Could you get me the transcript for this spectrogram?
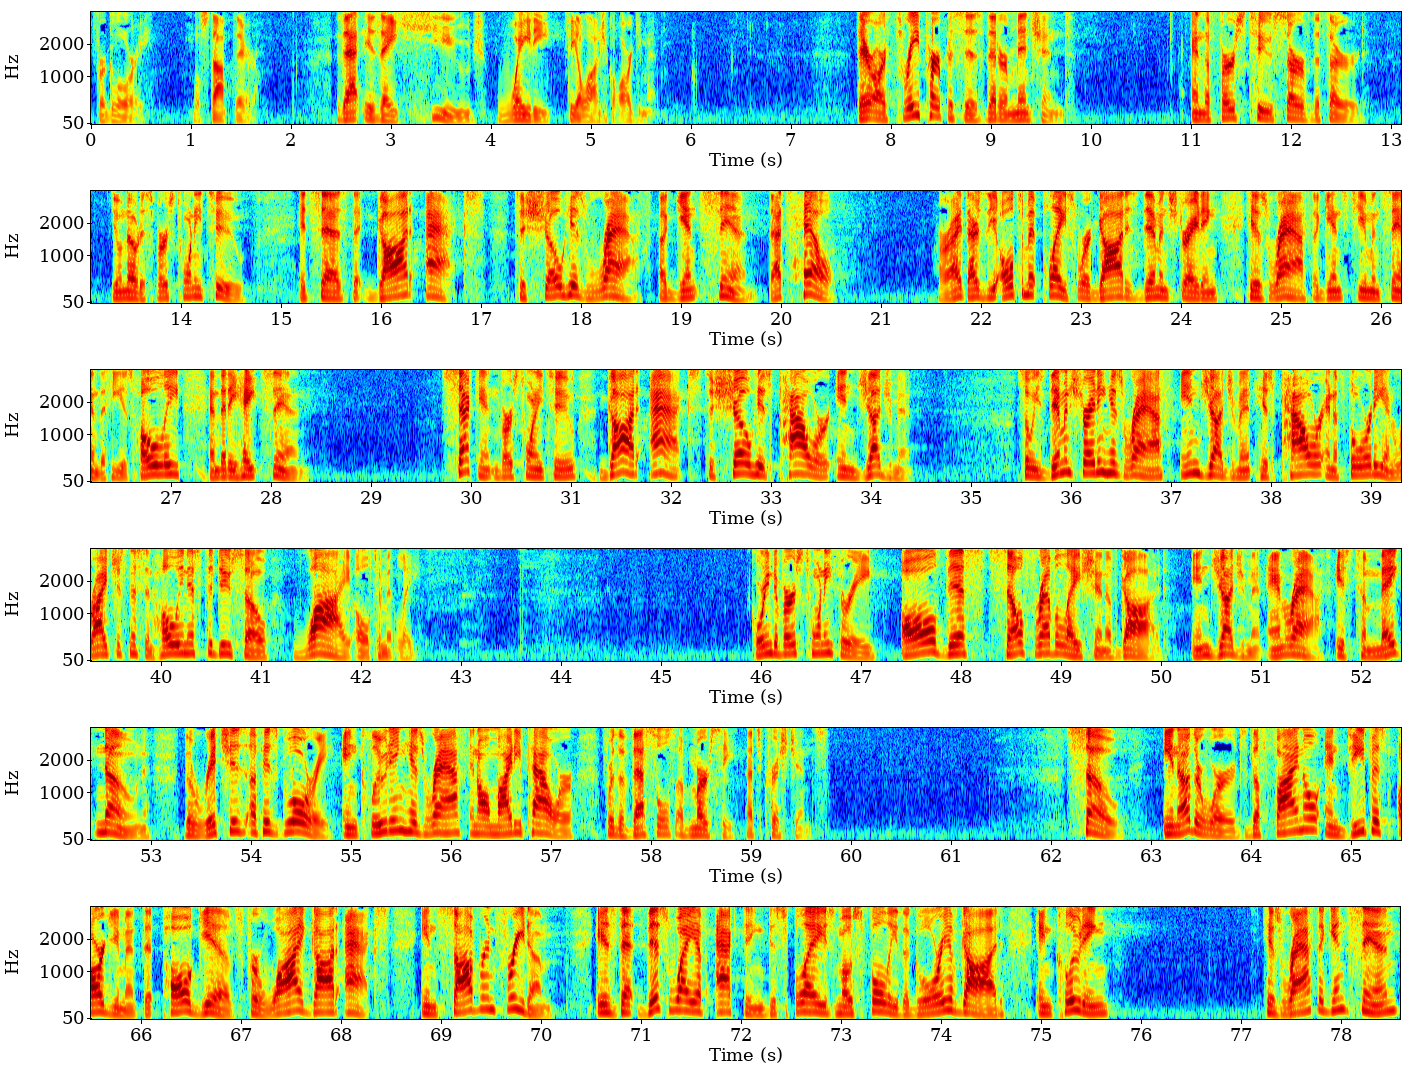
for glory. We'll stop there. That is a huge, weighty theological argument. There are three purposes that are mentioned, and the first two serve the third. You'll notice verse 22 it says that God acts to show his wrath against sin. That's hell. All right? There's the ultimate place where God is demonstrating his wrath against human sin, that he is holy and that he hates sin. Second, verse 22, God acts to show his power in judgment. So he's demonstrating his wrath in judgment, his power and authority and righteousness and holiness to do so. Why, ultimately? According to verse 23, all this self revelation of God in judgment and wrath is to make known the riches of his glory, including his wrath and almighty power for the vessels of mercy. That's Christians. So, in other words, the final and deepest argument that Paul gives for why God acts in sovereign freedom is that this way of acting displays most fully the glory of God, including his wrath against sin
